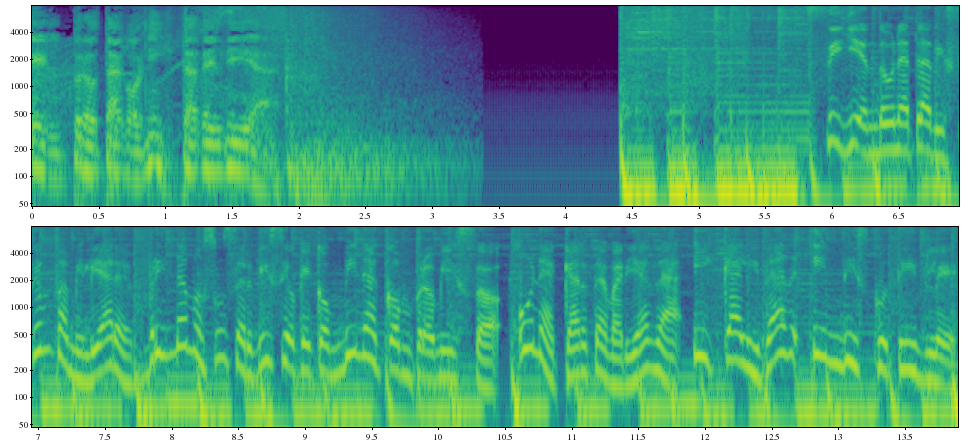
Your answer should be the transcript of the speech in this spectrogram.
El protagonista del día. Siguiendo una tradición familiar, brindamos un servicio que combina compromiso, una carta variada y calidad indiscutible.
